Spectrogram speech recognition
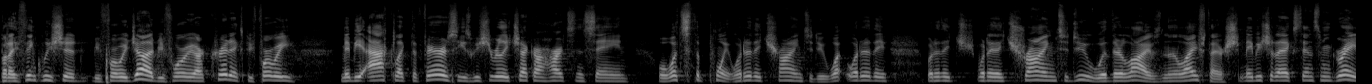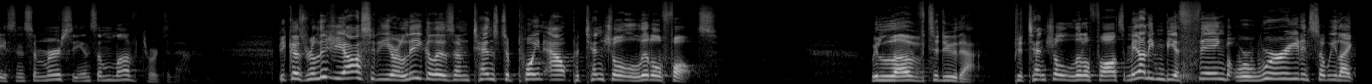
But, I think we should, before we judge, before we are critics, before we maybe act like the Pharisees, we should really check our hearts and saying, well, what's the point? What are they trying to do? What, what, are, they, what, are, they, what are they trying to do with their lives and their lifestyle? Maybe should I extend some grace and some mercy and some love towards them? Because religiosity or legalism tends to point out potential little faults. We love to do that. Potential little faults. It may not even be a thing, but we're worried, and so we like,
